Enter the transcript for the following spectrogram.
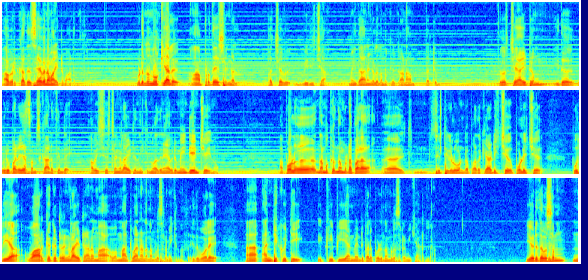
അവർക്കത് സേവനമായിട്ട് മാറുന്നത്. ഇവിടുന്ന് നോക്കിയാൽ ആ പ്രദേശങ്ങൾ പച്ച വിരിച്ച മൈതാനങ്ങൾ നമുക്ക് കാണാൻ പറ്റും. തീർച്ചയായിട്ടും ഇത് ഒരു പഴയ സംസ്കാരത്തിന്റെ അവശിഷ്ടങ്ങളായിട്ട് നിൽക്കുന്നു. അതിനെ അവർ മെയിന്റെയിൻ ചെയ്യുന്നു. അപ്പോൾ നമുക്ക് നമ്മുടെ പല സിറ്റികളുമുണ്ട് അപ്പോൾ അതൊക്കെ അടിച്ച് പൊളിച്ച് പുതിയ വാർക്ക കെട്ടിടങ്ങളായിട്ടാണ് മാറ്റുവാനാണ് നമ്മൾ ശ്രമിക്കുന്നത്. ഇതുപോലെ ആന്റിക്വിറ്റി കീപ്പ് ചെയ്യാൻ വേണ്ടി പലപ്പോഴും നമ്മൾ ശ്രമിക്കാറില്ല. ഈ ഒരു ദിവസം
